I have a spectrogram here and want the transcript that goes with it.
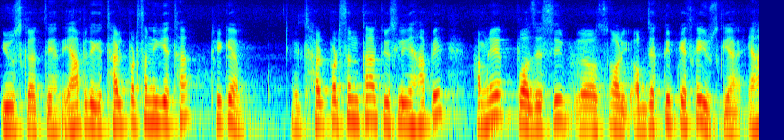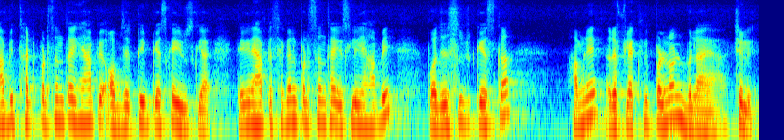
यूज़ करते हैं। यहाँ पे देखिए थर्ड पर्सन ये था, ठीक है? थर्ड पर्सन था तो इसलिए यहाँ पे हमने पॉजिटिव सॉरी ऑब्जेक्टिव केस का यूज़ किया है। यहाँ पे थर्ड पर्सन था, यहाँ पे ऑब्जेक्टिव केस का यूज़ किया है। लेकिन यहाँ पे सेकंड पर्सन था, इसलिए यहाँ पे पॉजिटिव केस का हमने रिफ्लेक्सिव प्रोनाउन बनाया चलिए,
